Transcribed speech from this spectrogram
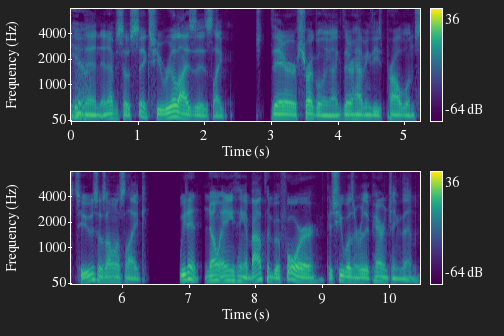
Yeah. And then in episode six, she realizes like they're struggling, like they're having these problems too. So it's almost like we didn't know anything about them before because she wasn't really parenting them.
